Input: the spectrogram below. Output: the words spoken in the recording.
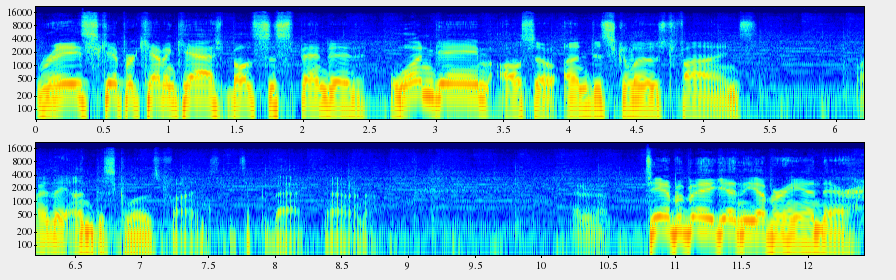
Rays skipper Kevin Cash, both suspended one game, also undisclosed fines. Why are they undisclosed fines? What's up with that? I don't know. I don't know. Tampa Bay getting the upper hand there.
